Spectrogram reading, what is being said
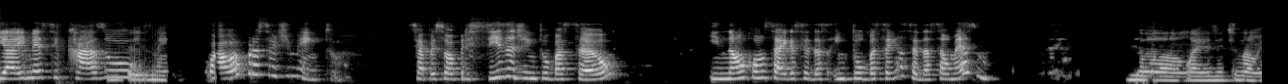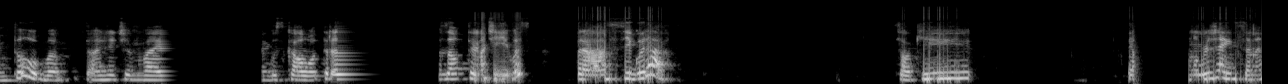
E aí, nesse caso, qual é o procedimento? Se a pessoa precisa de intubação e não consegue a sedação, intuba sem a sedação mesmo? Não, aí a gente não intuba. Então a gente vai buscar outras alternativas para segurar. Só que é uma urgência, né?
